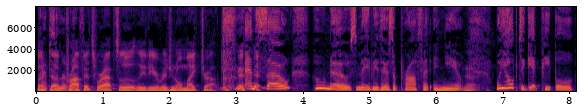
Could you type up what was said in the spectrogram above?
But uh, prophets were absolutely the original mic drop. and so, who knows? Maybe there's a prophet in you. We hope to get people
